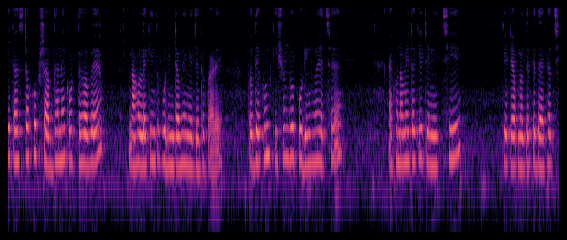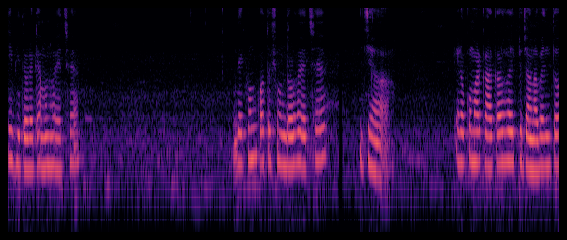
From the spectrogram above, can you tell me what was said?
এই কাজটা খুব সাবধানে করতে হবে। না হলে কিন্তু পুডিংটা ভেঙে যেতে পারে। তো দেখুন কী সুন্দর পুডিং হয়েছে। এখন আমি এটা কেটে নিচ্ছি। কেটে আপনাদেরকে দেখাচ্ছি ভিতরে কেমন হয়েছে। দেখুন কত সুন্দর হয়েছে। যা, এরকম আর কার কার হয় একটু জানাবেন তো।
